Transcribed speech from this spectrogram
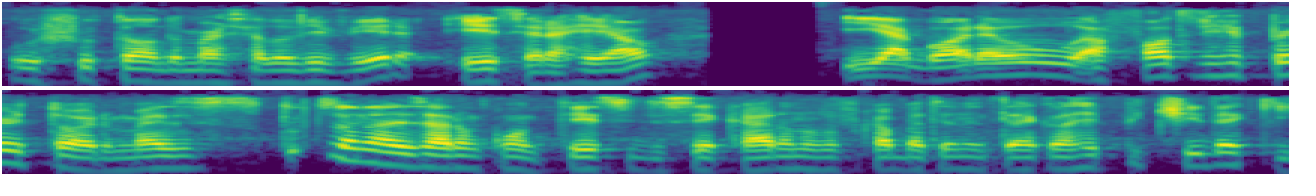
o chutão do Marcelo Oliveira, esse era real. E agora é o, a falta de repertório, mas todos analisaram o contexto de ser cara, eu não vou ficar batendo em tecla repetida aqui.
